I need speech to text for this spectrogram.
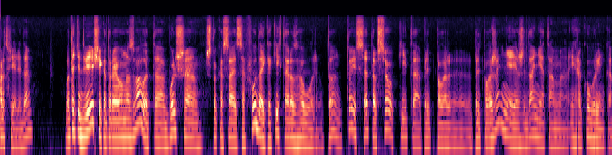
портфеле, да? Вот эти две вещи, которые я вам назвал, это больше, что касается фуда и каких-то разговоров. То, то есть это все какие-то предполож... предположения и ожидания там игроков рынка.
